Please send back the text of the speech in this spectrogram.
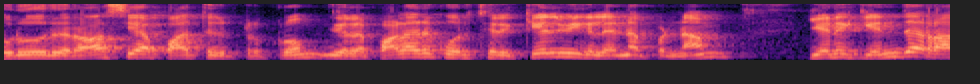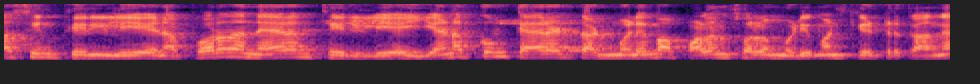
ஒரு ஒரு ராசியாக பார்த்துக்கிட்டு இருக்கிறோம் இதில் பலருக்கு ஒரு சில கேள்விகள் என்ன பண்ணால் எனக்கு எந்த ராசின்னு தெரியலையே நான் பிறந்த நேரம் தெரியலையே எனக்கும் டேரட் கார்டு மூலயமா பலன் சொல்ல முடியுமான்னு கேட்டிருக்காங்க.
